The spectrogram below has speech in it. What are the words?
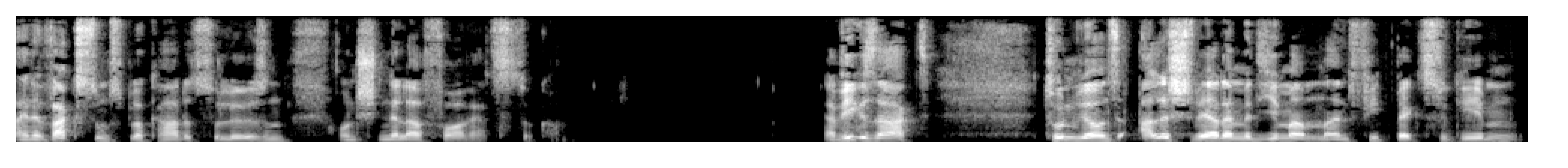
eine Wachstumsblockade zu lösen und schneller vorwärts zu kommen. Ja, wie gesagt, tun wir uns alle schwer damit, jemandem ein Feedback zu geben,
